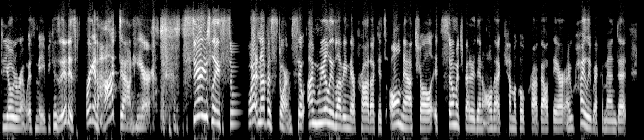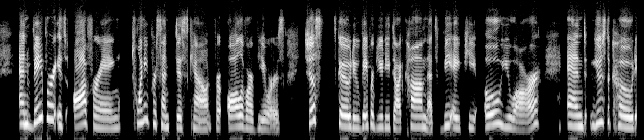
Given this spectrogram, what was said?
deodorant with me because it is friggin' hot down here. Seriously, sweating up a storm. So I'm really loving their product. It's all natural. It's so much better than all that chemical crap out there. I highly recommend it. And Vapour is offering 20% discount for all of our viewers. Just go to vapourbeauty.com. That's V A P O U R. And use the code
